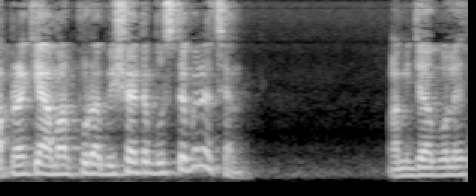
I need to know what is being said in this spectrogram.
আপনারা কি আমার পুরো বিষয়টা বুঝতে পেরেছেন? আমি যা বলেছি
